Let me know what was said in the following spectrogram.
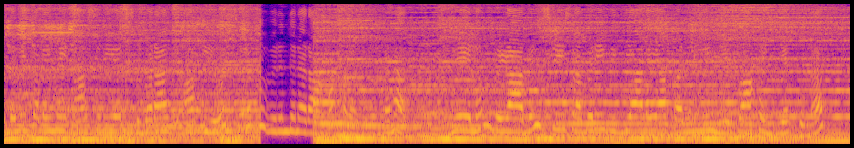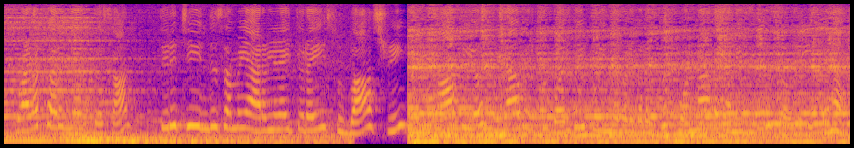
உதவி தலைமை ஆசிரியர் சிவராஜ் ஆகியோர் சிறப்பு விருந்தினராக மேலும் விழாவில் ஸ்ரீ சபரி வித்யாலயா பள்ளியின் நிர்வாக இயக்குனர் வழக்கறிஞர் பிரசாந்த் திருச்சி இந்து சமய அறநிலைத்துறை சுபா ஸ்ரீ ஆகியோர் விழாவிற்கு வருகை புரிந்தவர்களுக்கு பொன்னாடை அணிவித்து கௌரவித்தனர்.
